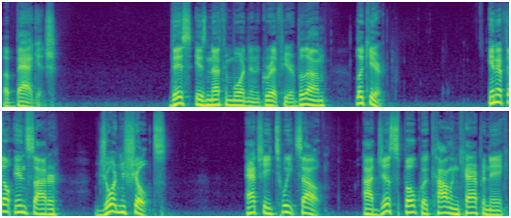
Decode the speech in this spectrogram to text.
of baggage. This is nothing more than a grift here. But um, Look here. NFL insider Jordan Schultz actually tweets out I just spoke with Colin Kaepernick,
